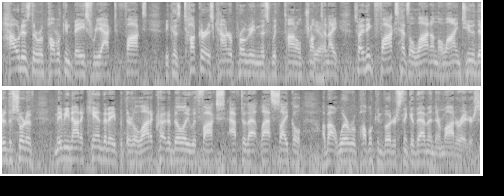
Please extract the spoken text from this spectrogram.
How does the Republican base react to Fox? Because Tucker is counter programming this with Donald Trump Yeah. tonight. So I think Fox has a lot on the line too. They're the sort of maybe not a candidate, but there's a lot of credibility with Fox after that last cycle about where Republican voters think of them and their moderators.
